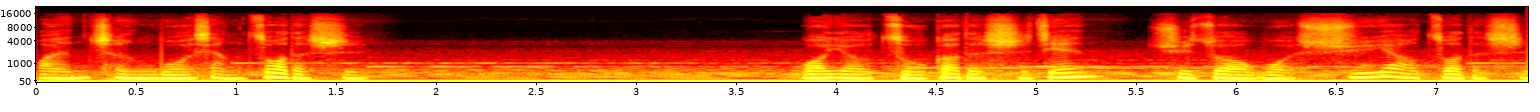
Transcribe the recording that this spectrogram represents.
完成我想做的事。”“我有足够的时间去做我需要做的事。”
